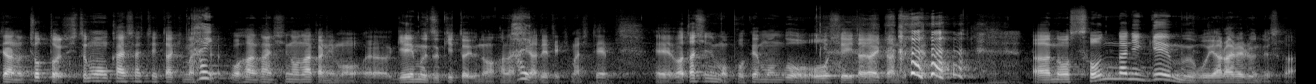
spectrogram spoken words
じゃああのちょっと質問を変えさせていただきまして、はい。お話の中にもえーゲーム好きというのお話が出てきまして、えー私にもポケモン GO をお教えいただいたんですけど あのそんなにゲームをやられるんですか？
